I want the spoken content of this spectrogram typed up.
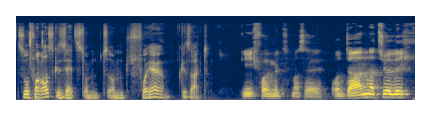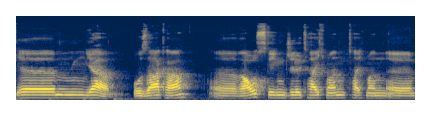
so vorausgesetzt und, und vorher gesagt. Gehe ich voll mit, Marcel. Und dann natürlich, ähm, ja, Osaka äh, raus gegen Jill Teichmann. Teichmann äh,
